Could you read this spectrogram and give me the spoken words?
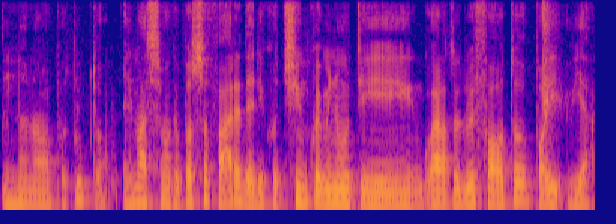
non ho potuto. E il massimo che posso fare, dedico 5 minuti, guardo due foto, poi via.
